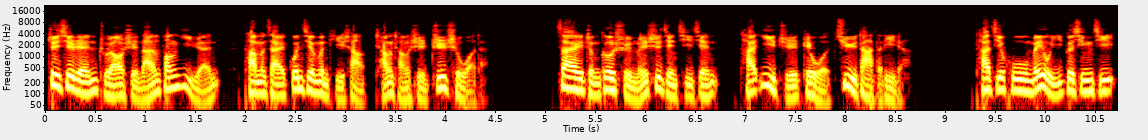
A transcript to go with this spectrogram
这些人主要是南方议员，他们在关键问题上常常是支持我的。在整个水门事件期间，他一直给我巨大的力量。他几乎没有一个星期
